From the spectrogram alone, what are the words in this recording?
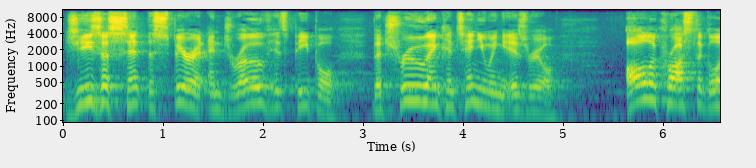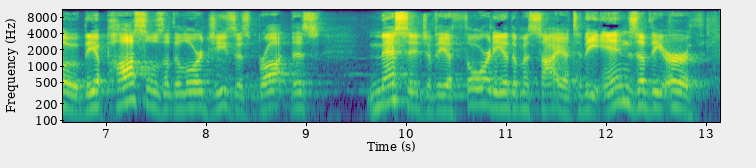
Jesus sent the Spirit and drove his people, the true and continuing Israel, all across the globe. The apostles of the Lord Jesus brought this message of the authority of the Messiah to the ends of the earth.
